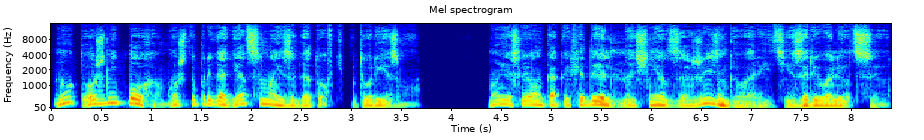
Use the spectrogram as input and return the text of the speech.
Ну, тоже неплохо, может и пригодятся мои заготовки по туризму. Но если он, как и Фидель, начнет за жизнь говорить и за революцию,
